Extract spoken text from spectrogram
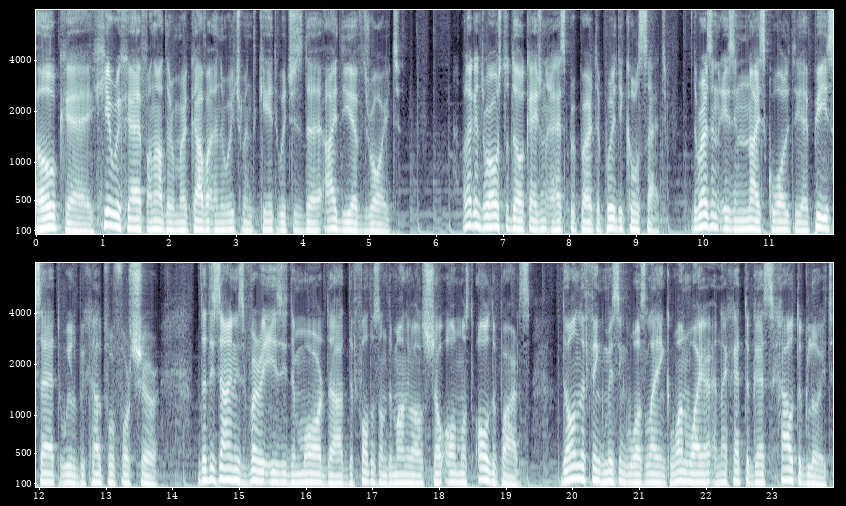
Okay, here we have another Merkava enrichment kit which is the IDF droid. Legend rose to the occasion and has prepared a pretty cool set. The resin is in nice quality, a PE set will be helpful for sure. The design is very easy the more that the photos on the manual show almost all the parts. The only thing missing was laying one wire and I had to guess how to glue it.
